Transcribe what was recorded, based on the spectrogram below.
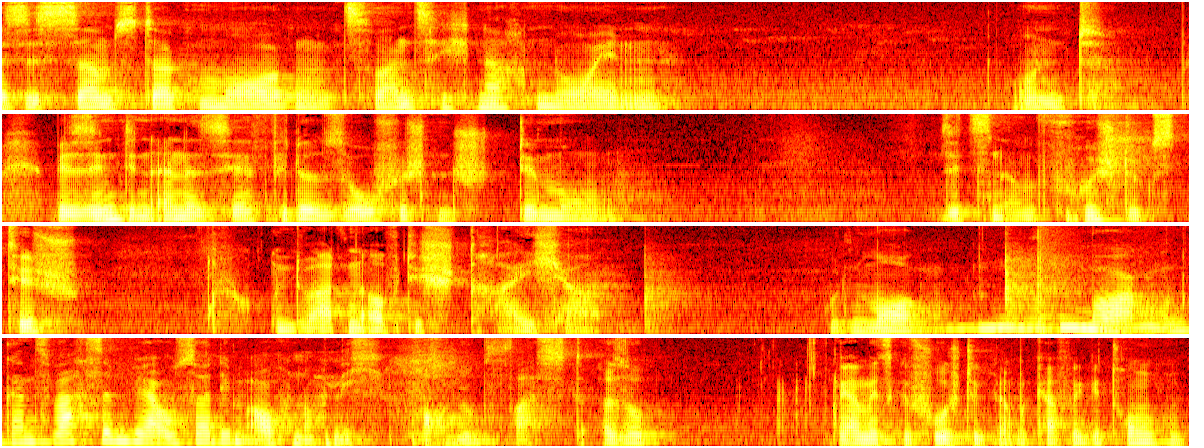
Es ist Samstagmorgen, 20 nach 9. Und wir sind in einer sehr philosophischen Stimmung. Sitzen am Frühstückstisch und warten auf die Streicher. Guten Morgen. Guten Morgen. Und ganz wach sind wir außerdem auch noch nicht. Auch nur fast. Also, wir haben jetzt gefrühstückt, wir haben Kaffee getrunken.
